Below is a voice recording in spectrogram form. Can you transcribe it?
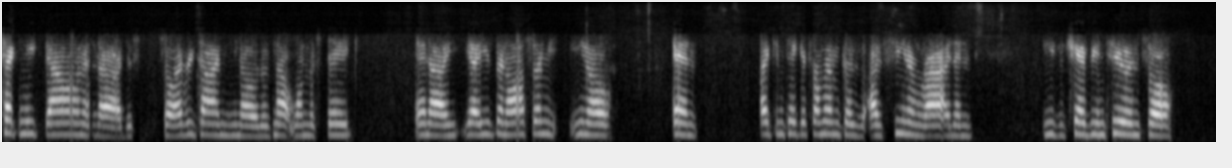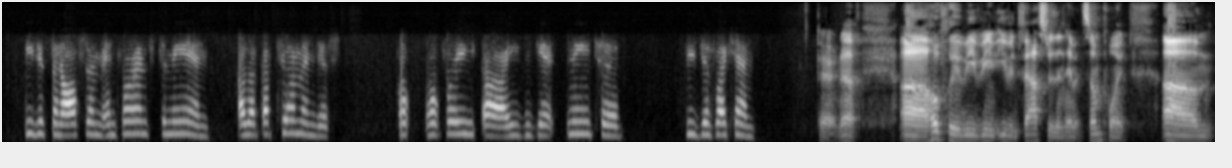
technique down and uh, just so every time you know there's not one mistake. And uh, yeah, he's been awesome. You know, and I can take it from him because I've seen him ride and he's a champion too. And so he's just an awesome influence to me, and I look up to him and just hope hopefully uh, he can get me to be just like him. Fair enough. Uh, hopefully, we'll be even faster than him at some point. Um,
